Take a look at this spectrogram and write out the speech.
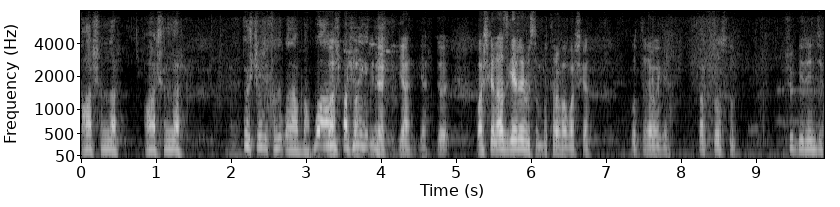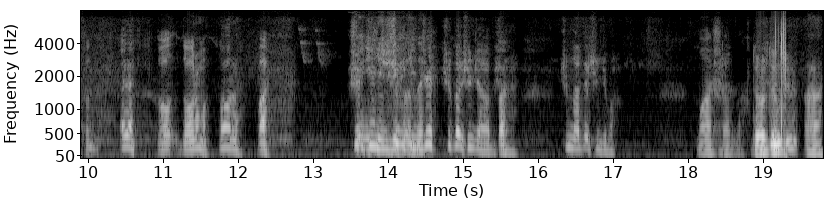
Aha şunlar. Aha şunlar. Üç çeşit fındık var abi bak. Bu almış Bak, başına bak, bir gitmiş. dakika gel gel. Dö- Başkan az gelir misin bu tarafa başkan? Bu tarafa gel. Bak dostum. Şu birinci fındık. Evet Do- doğru mu? doğru. Bak. Şu, Şu ikinci, ikinci şu fındık. ikinci, şu da üçüncü abi. Bak. Şunlar da üçüncü bak. Maşallah. Dördüncü. Aha.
